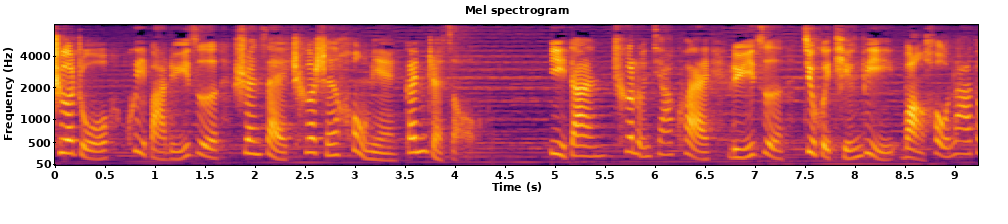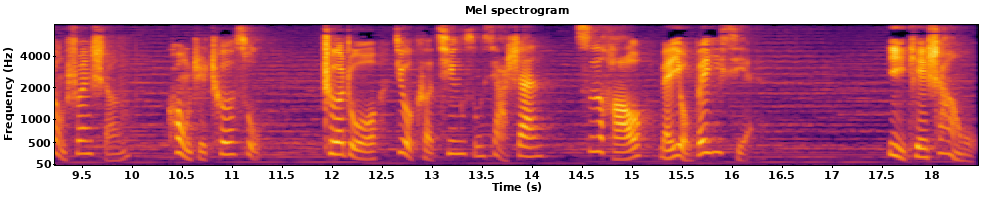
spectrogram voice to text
车主会把驴子拴在车身后面跟着走。一旦车轮加快，驴子就会停力往后拉动拴绳，控制车速，车主就可轻松下山，丝毫没有危险。一天上午。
